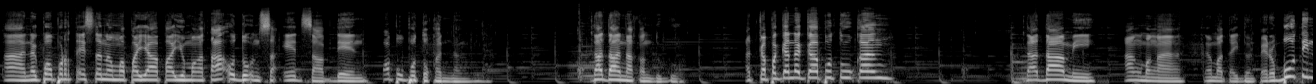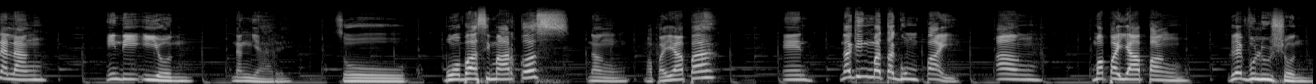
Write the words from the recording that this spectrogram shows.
ah, nagpoprotesta ng mapayapa yung mga tao doon sa EDSA then papuputukan lang nila. Dadanak ang dugo. At kapag ka nagkaputukan, dadami ang mga namatay doon. Pero buti na lang, hindi iyon nangyari. So, bumaba si Marcos ng mapayapa and naging matagumpay ang mapayapang revolution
